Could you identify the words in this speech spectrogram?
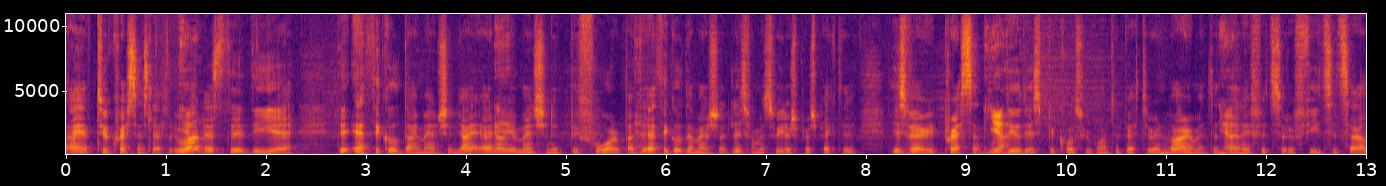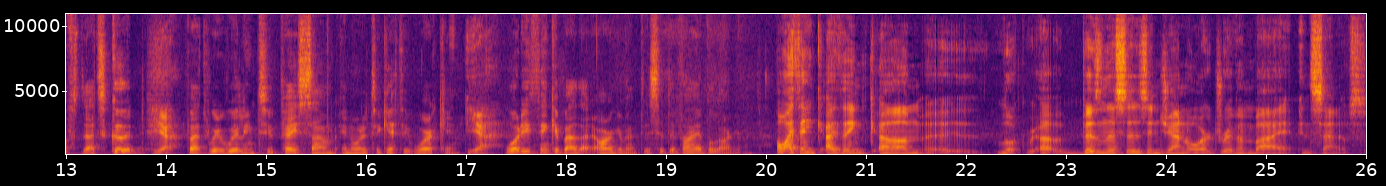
I have two questions left. Yeah. One is the the uh, the ethical dimension. I, I know yeah. you mentioned it before, but yeah. the ethical dimension, at least from a Swedish perspective, is very present. We do this because we want a better environment, and then if it sort of feeds itself, that's good. Yeah. But we're willing to pay some in order to get it working. Yeah. What do you think about that argument? Is it a viable argument? Oh, I think I think um, uh, look, uh, businesses in general are driven by incentives.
